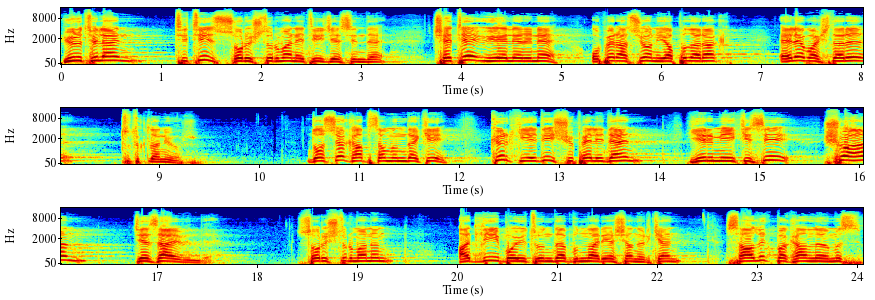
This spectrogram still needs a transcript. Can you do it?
Yürütülen titiz soruşturma neticesinde çete üyelerine operasyon yapılarak elebaşları tutuklanıyor. Dosya kapsamındaki 47 şüpheliden 22'si şu an cezaevinde. Soruşturmanın adli boyutunda bunlar yaşanırken Sağlık Bakanlığımız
